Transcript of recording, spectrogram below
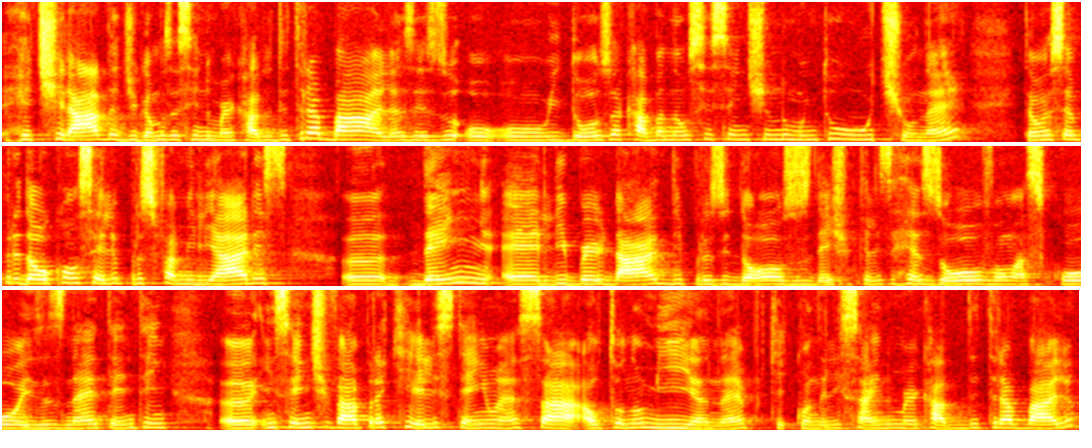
retirada, digamos assim, do mercado de trabalho, às vezes o, o, idoso acaba não se sentindo muito útil, né? Então eu sempre dou o conselho para os familiares, uh, deem é, liberdade para os idosos, deixem que eles resolvam as coisas, né? Tentem uh, incentivar para que eles tenham essa autonomia, né? Porque quando eles saem do mercado de trabalho,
